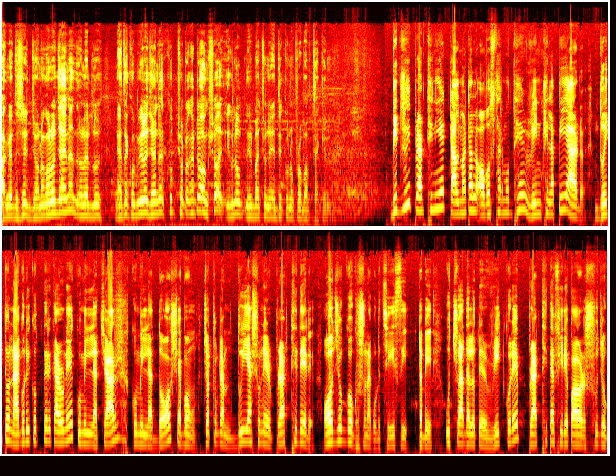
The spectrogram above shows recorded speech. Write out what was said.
বাংলাদেশের জনগণও যায় না, দলের নেতাকর্মীরাও যায় না। খুব ছোটোখাটো অংশ, এগুলো নির্বাচনে এতে কোনো প্রভাব থাকে না। বিদ্রোহী প্রার্থী নিয়ে টালমাটাল অবস্থার মধ্যে ঋণ খেলাপি আর দ্বৈত নাগরিকত্বের কারণে কুমিল্লা চার, কুমিল্লা দশ এবং চট্টগ্রাম দুই আসনের প্রার্থীদের অযোগ্য ঘোষণা করেছে ইসি তবে উচ্চ আদালতের রিট করে প্রার্থিতা ফিরে পাওয়ার সুযোগ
